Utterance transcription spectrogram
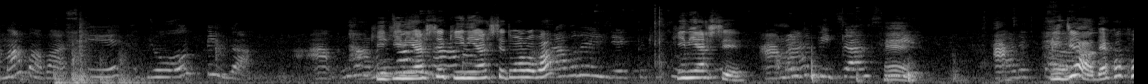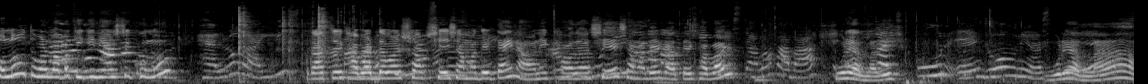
আমার বাবা আসছে রোল পিৎজা কি কি নিয়ে আসছে? কি নিয়ে আসছে তোমার বাবা? কি নিয়ে আসছে? হ্যাঁ। পিজা দেখো খোলো। তোমার বাবা কি কি নিয়ে আসছে? খোলো। রাতের খাবার দাবার সব শেষ আমাদের তাই না? অনেক খাওয়া দাওয়া শেষ আমাদের রাতের খাবার। ওরে আল্লাহ রে। ওরে আল্লাহ।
